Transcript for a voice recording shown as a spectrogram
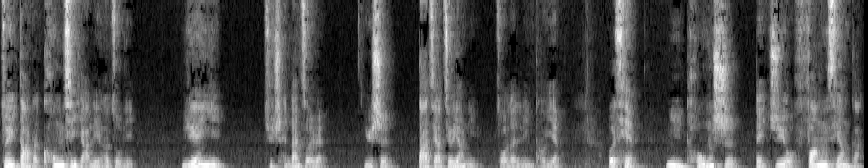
最大的空气压力和阻力，愿意去承担责任，于是大家就让你做了领头雁。而且你同时得具有方向感，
